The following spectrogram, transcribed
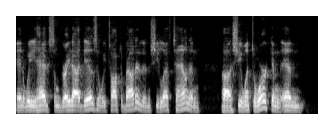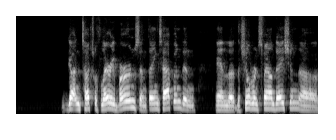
and we had some great ideas and we talked about it and she left town and she went to work and, and got in touch with Larry Burns and things happened and and the, the Children's Foundation uh,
